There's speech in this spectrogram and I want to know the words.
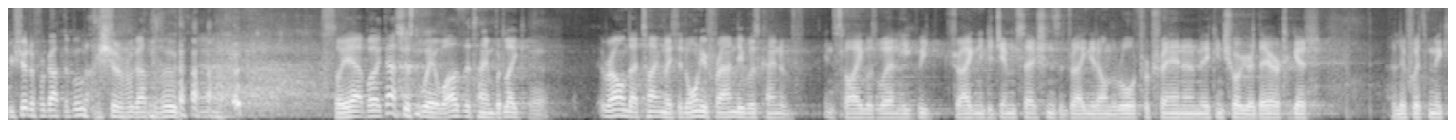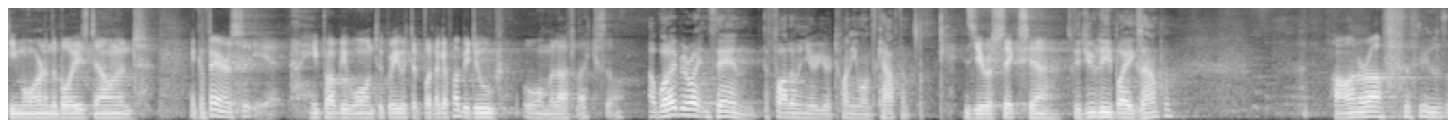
You should have forgot the boot. I should have forgot the boot. yeah. so yeah, but like that's just the way it was at the time. But like around that time, like I said, only for Andy was kind of in Sligo as well, and he'd be dragging you to gym sessions and dragging you down the road for training and making sure you're there to get a lift with Mickey Moore and the boys down. And like in fairness, yeah, he probably won't agree with it, but like I probably do owe him a lot. Like so, Uh, would I be right in saying the following year you're 21's captain? zero six, yeah, Did you lead by example? on or off the field.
